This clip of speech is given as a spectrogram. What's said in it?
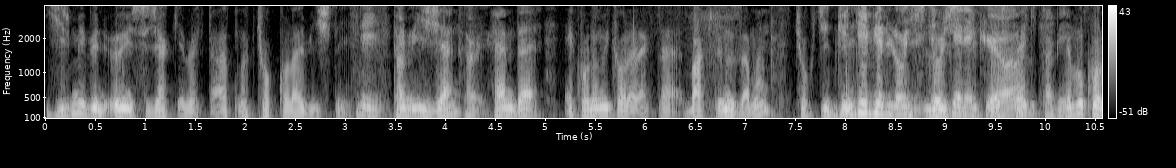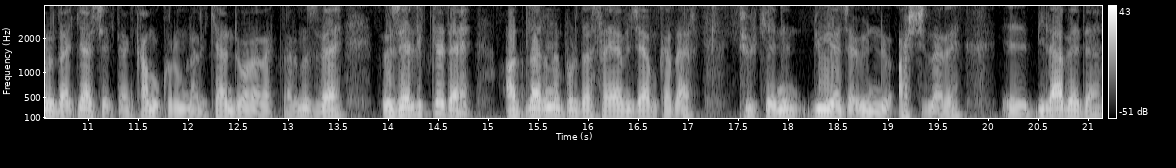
20 bin öğün sıcak yemek dağıtmak çok kolay bir iş değil. Değil. Tabii, hem hijyen tabii. hem de ekonomik olarak da baktığınız zaman çok ciddi, ciddi bir lojistik, lojistik gerekiyor. destek. Tabii. Ve bu konuda gerçekten kamu kurumları, kendi olanaklarımız ve özellikle de adlarını burada sayamayacağım kadar Türkiye'nin dünyaca ünlü aşçıları e, bila bedel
